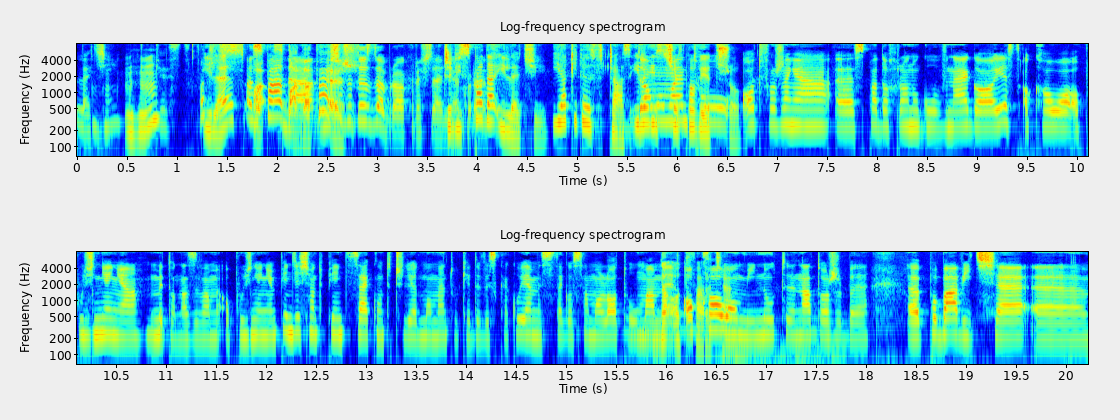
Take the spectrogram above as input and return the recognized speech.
Leci. Mhm. Tak jest. Ile? A Spa- spada. spada też. Myślę, że to jest dobre określenie. Czyli akurat. spada i leci. Jaki to jest czas? Ile Do jest się w momentu powietrzu? otworzenia e, spadochronu głównego jest około opóźnienia, my to nazywamy opóźnieniem, 55 sekund, czyli od momentu, kiedy wyskakujemy z tego samolotu, mamy około minuty na to, żeby e, pobawić się, e,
